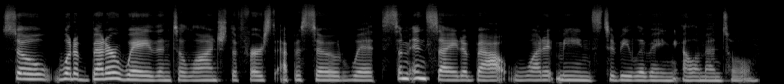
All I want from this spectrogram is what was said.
so, what a better way than to launch the first episode with some insight about what it means to be living elemental?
